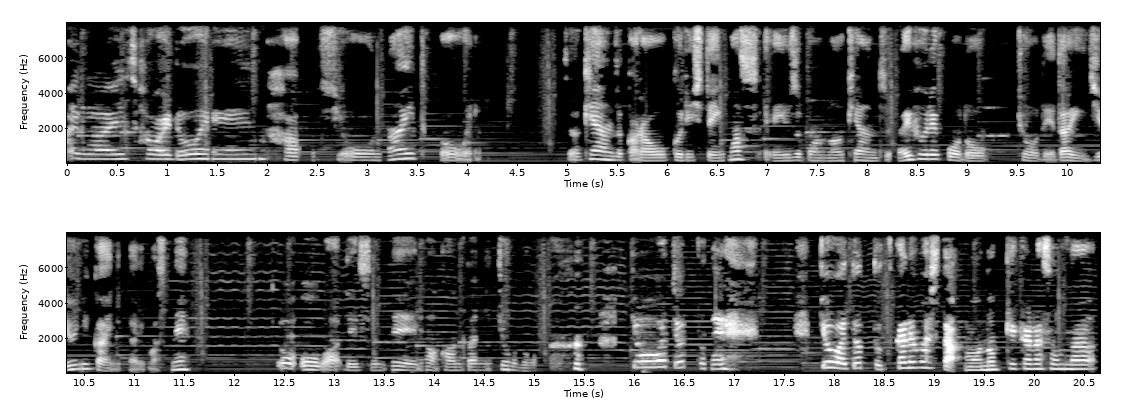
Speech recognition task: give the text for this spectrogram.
Hi guys, how are you doing? How's your night going? じゃあ、ケアンズからお送りしています。えーゆずぽんのケアンズライフレコード、今日で第12回になりますね。今日はですね、まあ簡単に今日の、今日はちょっとね、今日はちょっと疲れました。もうのっけからそんな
